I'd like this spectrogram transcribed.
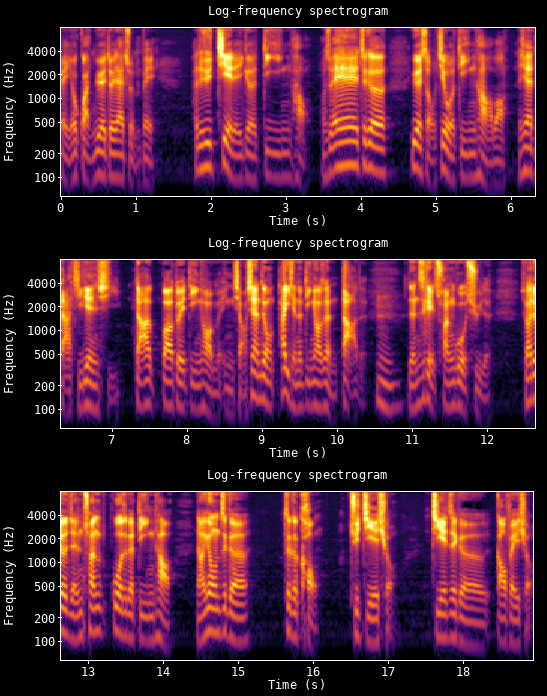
备，有管乐队在准备，他就去借了一个低音号，我说：“诶、欸，这个乐手借我低音号好不好？他现在打击练习。”大家不知道对低音号有没有印象？现在这种他以前的低音号是很大的，嗯，人是可以穿过去的，所以他就人穿过这个低音号，然后用这个这个孔去接球，接这个高飞球，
